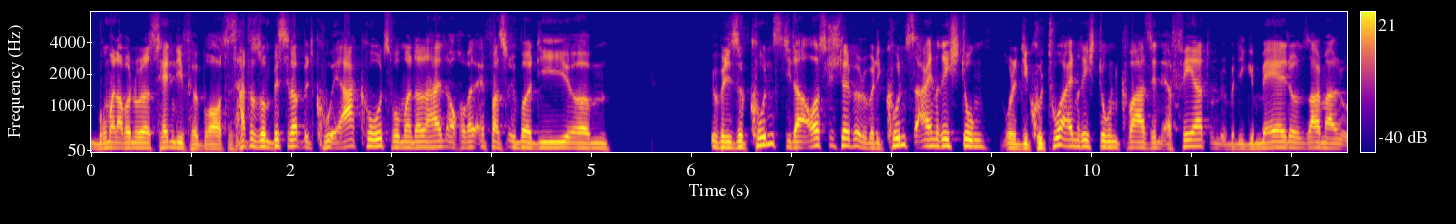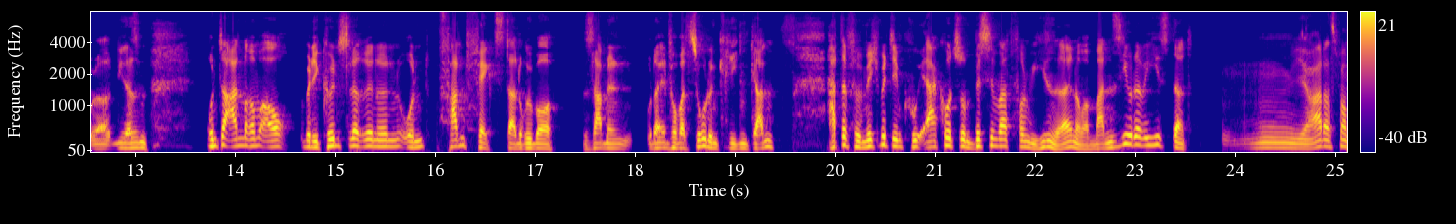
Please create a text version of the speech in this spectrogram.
wo man aber nur das Handy für braucht. Das hatte so ein bisschen was mit QR-Codes, wo man dann halt auch etwas über die, ähm, über diese Kunst, die da ausgestellt wird, über die Kunsteinrichtung oder die Kultureinrichtungen quasi erfährt und über die Gemälde, sag mal, oder die da sind, unter anderem auch über die Künstlerinnen und Fun Facts darüber sammeln oder Informationen kriegen kann. Hatte für mich mit dem QR-Code so ein bisschen was von, wie hieß das nochmal, Mansi oder wie hieß das? Mm, Ja, das war,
